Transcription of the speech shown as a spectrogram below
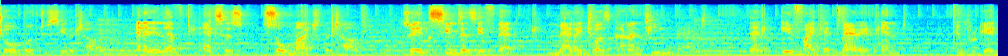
Joburg to see the child, and I didn't have access so much to the child. So it seems as if that marriage was guaranteeing that that if I get married and impregnate,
